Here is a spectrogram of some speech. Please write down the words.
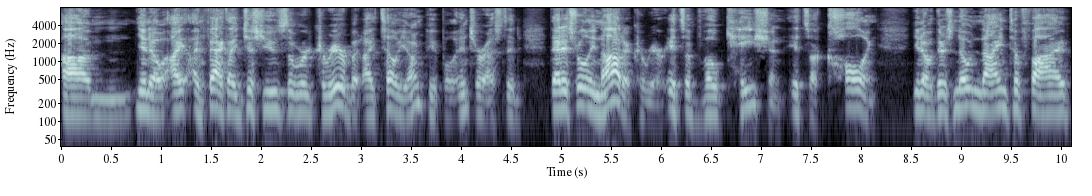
Um, you know, I in fact I just use the word career, but I tell young people interested that it's really not a career. It's a vocation. It's a calling. You know, there's no nine to five.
